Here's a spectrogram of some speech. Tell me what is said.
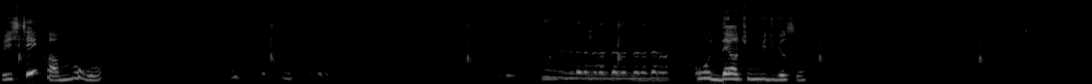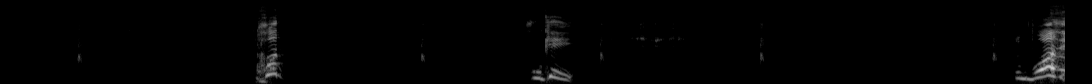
왜 스테이크 안 먹어? 오, 내가 좀비 죽였어. 헛! 오케이. 뭐 하세요?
